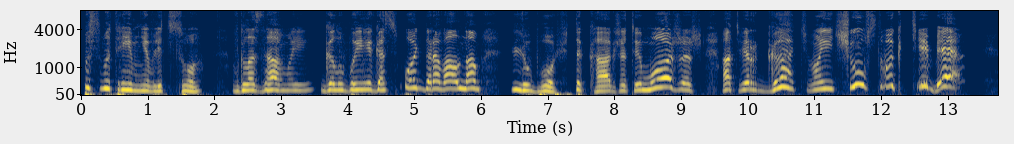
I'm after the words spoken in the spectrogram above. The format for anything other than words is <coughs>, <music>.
Посмотри мне в лицо, в глаза мои голубые Господь даровал нам Любовь, ты как же ты можешь отвергать мои чувства к тебе?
